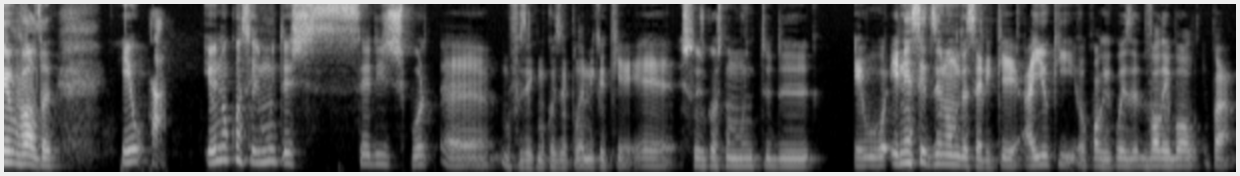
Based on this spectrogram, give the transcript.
Eh, volta. Eu, Tá. eu não aconselho muitas séries de esporte. Uh, vou fazer aqui uma coisa polémica que é, é, as pessoas gostam muito de. Eu, eu nem sei dizer o nome da série, que é Ayuki ou qualquer coisa de voleibol. Epá,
